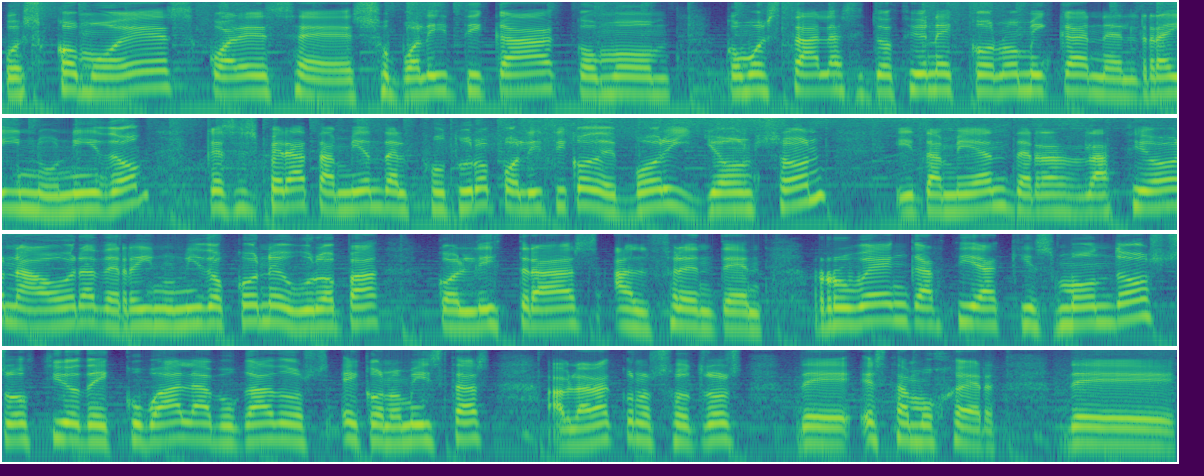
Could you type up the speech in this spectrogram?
pues cómo es, cuál es eh, su política, cómo, cómo está la situación económica en el Reino Unido, qué se espera también del futuro político de Boris Johnson y también de la relación ahora de Reino Unido con Europa con Liz Truss al frente. Rubén García Quismondo, socio de Cubal Abogados Economistas, hablará con nosotros de esta mujer, de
